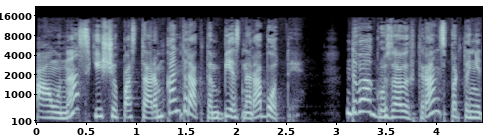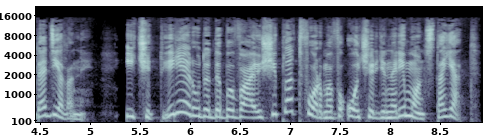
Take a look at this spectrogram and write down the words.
А у нас еще по старым контрактам бездна работы. Два грузовых транспорта недоделаны, и четыре рудодобывающие платформы в очереди на ремонт стоят.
